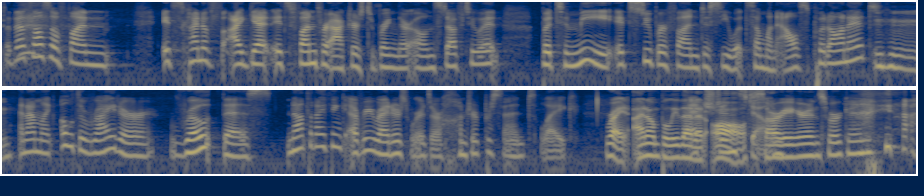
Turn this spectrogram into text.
But that's also fun. It's kind of I get it's fun for actors to bring their own stuff to it. But to me, it's super fun to see what someone else put on it. Mm-hmm. And I'm like, oh, the writer wrote this. Not that I think every writer's words are 100% like, Right. I don't believe that at all. stone. Sorry, Aaron Sorkin. yeah.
